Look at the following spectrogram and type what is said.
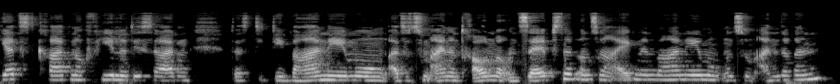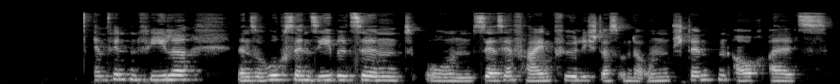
jetzt gerade noch viele, die sagen, dass die, die Wahrnehmung, also zum einen trauen wir uns selbst nicht unserer eigenen Wahrnehmung und zum anderen empfinden viele, wenn sie hochsensibel sind und sehr, sehr feinfühlig, das unter Umständen auch als,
